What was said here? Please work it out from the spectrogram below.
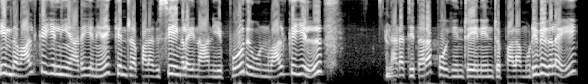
இந்த வாழ்க்கையில் நீ அடைய நினைக்கின்ற பல விஷயங்களை நான் இப்போது உன் வாழ்க்கையில் நடத்தி தரப்போகின்றேன் என்று பல முடிவுகளை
